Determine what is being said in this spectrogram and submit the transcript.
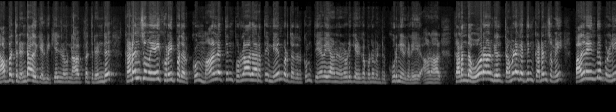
நாற்பத்தி ரெண்டாவது கேள்வி கேள்வி நம்பர் நாற்பத்தி ரெண்டு. கடன் சுமையை குறைப்பதற்கும் மாநிலத்தின் பொருளாதாரத்தை மேம்படுத்துவதற்கும் தேவையான நடவடிக்கை எடுக்கப்படும் என்று கூறினீர்களே. ஆனால் கடந்த ஓராண்டில் தமிழகத்தின் கடன் சுமை பதினைந்து புள்ளி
